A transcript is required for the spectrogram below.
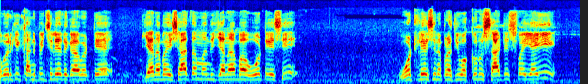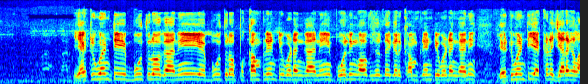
ఎవరికి కనిపించలేదు కాబట్టి ఎనభై శాతం మంది జనాభా ఓటేసి ఓట్లు వేసిన ప్రతి ఒక్కరూ సాటిస్ఫై అయ్యి ఎటువంటి బూత్లో కానీ బూత్లో కంప్లైంట్ ఇవ్వడం కానీ పోలింగ్ ఆఫీసర్ దగ్గర కంప్లైంట్ ఇవ్వడం కానీ ఎటువంటి ఎక్కడ జరగల.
